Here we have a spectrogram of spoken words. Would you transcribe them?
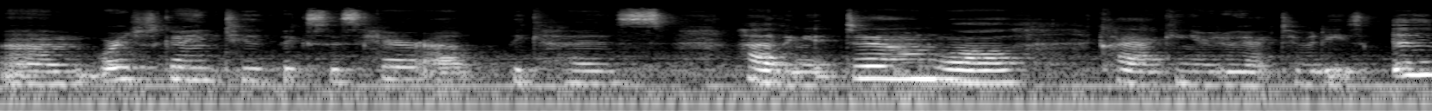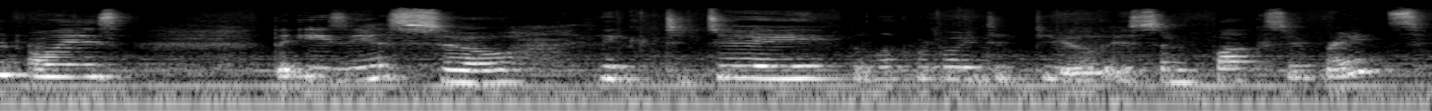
Um, we're just going to fix this hair up because having it down while kayaking or doing activities isn't always the easiest. So I think today the look we're going to do is some boxer braids.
